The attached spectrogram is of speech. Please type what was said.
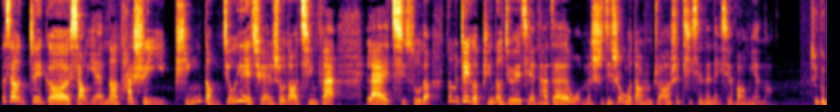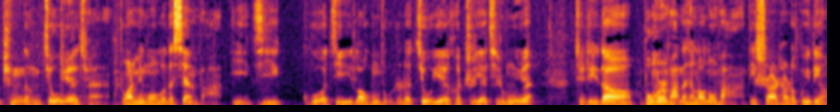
那像这个小严呢，他是以平等就业权受到侵犯来起诉的。那么这个平等就业权，它在我们实际生活当中主要是体现在哪些方面呢？这个平等就业权，中华人民共和国的宪法以及国际劳工组织的就业和职业歧视公约。具体到部门法呢，像劳动法第十二条的规定，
